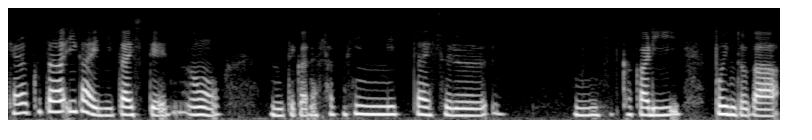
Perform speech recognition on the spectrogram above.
キャラクター以外に対しての何ていうかね作品に対する、うん、引っかかりポイントが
